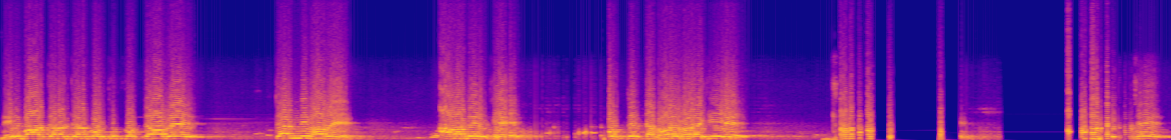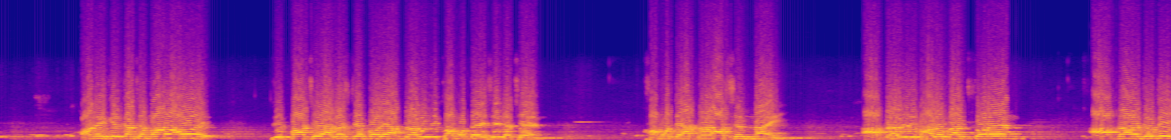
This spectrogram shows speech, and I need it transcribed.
নির্বাচনের জন্য প্রস্তুত করতে হবে তেমনি ভাবে আমাদেরকে প্রত্যেকটা ঘরে ঘরে গিয়ে আমাদের কাছে অনেকের কাছে মনে হয় যে পাঁচই আগস্টের পরে আপনারা যদি ক্ষমতায় এসে গেছেন ক্ষমতায় আপনারা আসেন নাই। আপনারা যদি ভালো কাজ করেন আপনারা যদি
